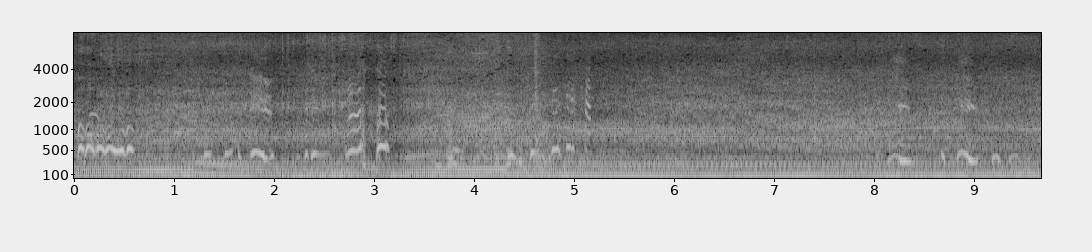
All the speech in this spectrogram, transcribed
Ha!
